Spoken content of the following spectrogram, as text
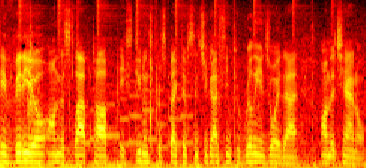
a video on this laptop, a student's perspective, since you guys seem to really enjoy that on the channel.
